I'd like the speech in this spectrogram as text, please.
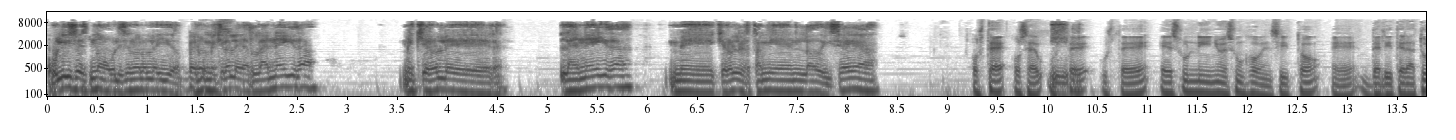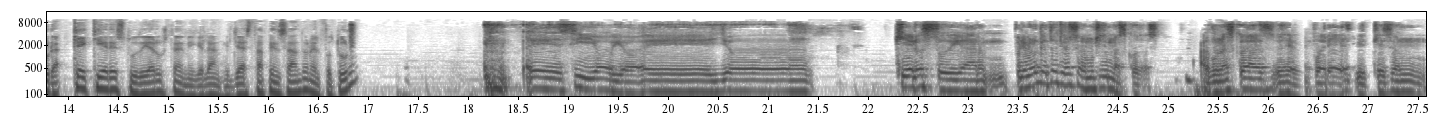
Ulises, no, Ulises no lo he leído, pero me quiero leer La Eneida, me quiero leer La Eneida, me quiero leer también La Odisea. Usted, o sea, Y- usted, usted es un niño, es un jovencito eh, de literatura. ¿Qué quiere estudiar usted, Miguel Ángel? ¿Ya está pensando en el futuro? Eh, sí, obvio. Eh, yo quiero estudiar, primero que todo quiero estudiar muchísimas cosas. Algunas cosas eh, podría decir que son,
